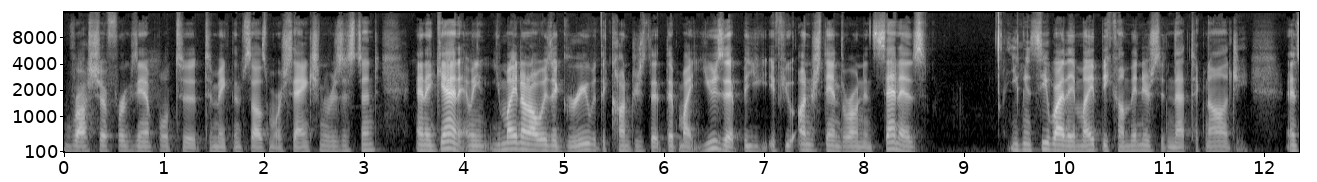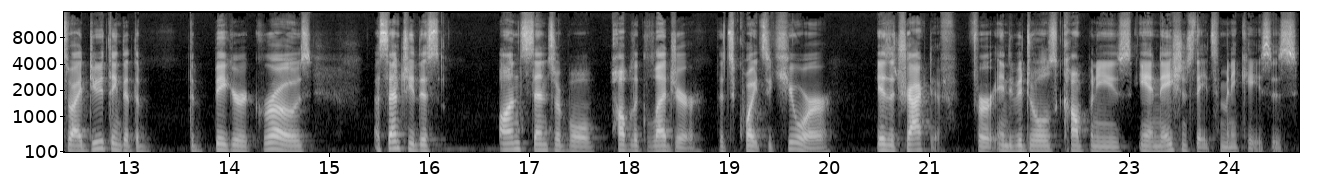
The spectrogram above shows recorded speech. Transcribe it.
Russia, for example, to, to make themselves more sanction resistant. And again, I mean, you might not always agree with the countries that, that might use it, but you, if you understand their own incentives, you can see why they might become interested in that technology. And so I do think that the the bigger it grows, essentially this uncensorable public ledger that's quite secure is attractive for individuals, companies, and nation states in many cases.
